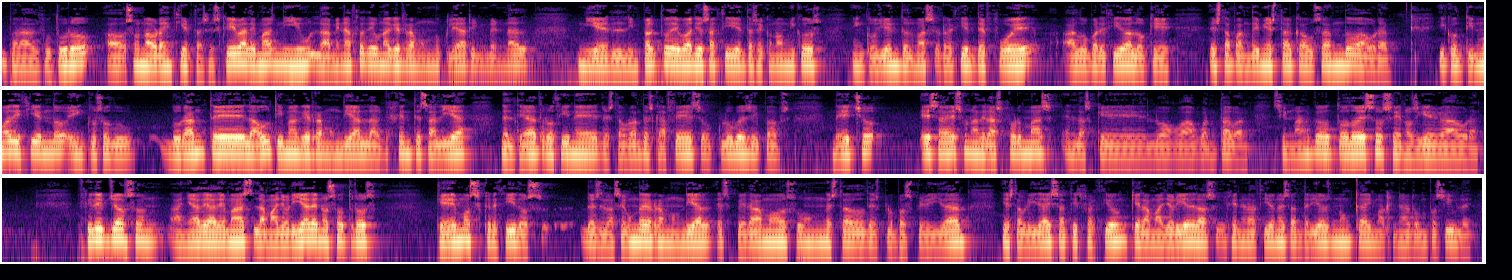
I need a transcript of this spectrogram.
para el futuro son ahora inciertas. Escribe además ni la amenaza de una guerra nuclear invernal ni el impacto de varios accidentes económicos, incluyendo el más reciente, fue algo parecido a lo que esta pandemia está causando ahora. Y continúa diciendo, e incluso durante la última guerra mundial la gente salía del teatro, cine, restaurantes, cafés o clubes y pubs. De hecho, esa es una de las formas en las que lo aguantaban. Sin embargo, todo eso se nos llega ahora. Philip Johnson añade además, la mayoría de nosotros que hemos crecido desde la Segunda Guerra Mundial esperamos un estado de prosperidad y estabilidad y satisfacción que la mayoría de las generaciones anteriores nunca imaginaron posible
